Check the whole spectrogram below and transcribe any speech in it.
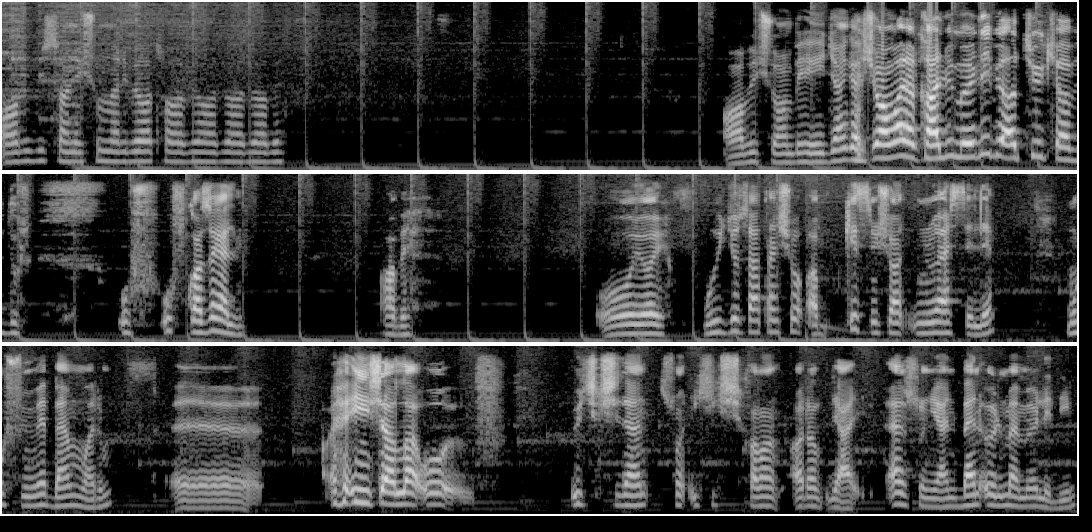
Abi bir saniye şunları bir at abi abi abi abi. Abi şu an bir heyecan gel. Şu an var ya kalbim öyle bir atıyor ki abi dur. Uf uf gaza geldim. Abi. Oy oy. Bu video zaten şu abi, kesin şu an üniversiteli. Mufin ve ben varım. Ee, inşallah o 3 kişiden son 2 kişi kalan ara ya en son yani ben ölmem öyle diyeyim.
